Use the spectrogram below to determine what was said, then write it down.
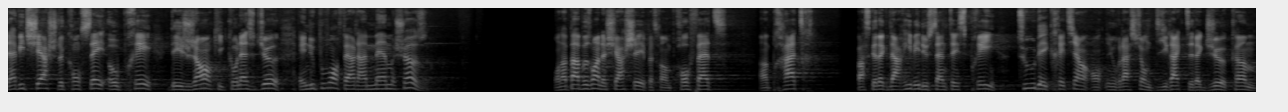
David cherche le conseil auprès des gens qui connaissent Dieu et nous pouvons faire la même chose. On n'a pas besoin de chercher peut-être un prophète, un prêtre, parce qu'avec l'arrivée du Saint-Esprit, tous les chrétiens ont une relation directe avec Dieu comme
